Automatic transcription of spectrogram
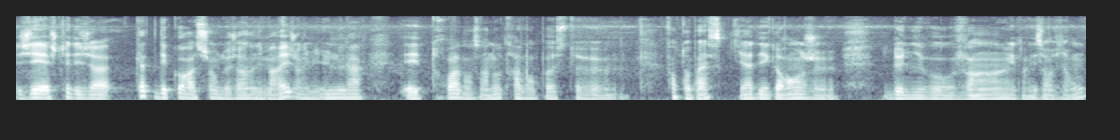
j'ai acheté déjà 4 décorations de Jardin des Marais, j'en ai mis une là et 3 dans un autre avant-poste Fantomas qui a des granges de niveau 20 et dans les environs.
